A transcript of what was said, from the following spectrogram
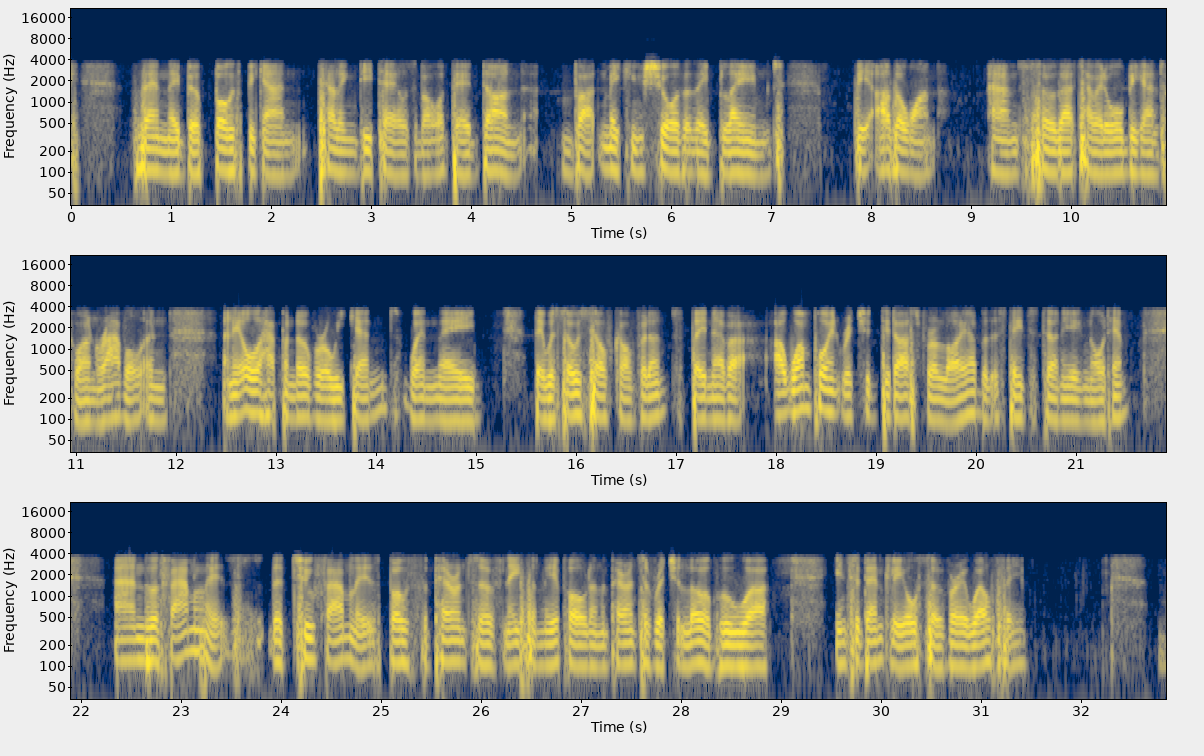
then they both began telling details about what they had done, but making sure that they blamed the other one, and so that's how it all began to unravel, and and it all happened over a weekend when they they were so self confident they never at one point, Richard did ask for a lawyer, but the state's attorney ignored him. And the families, the two families, both the parents of Nathan Leopold and the parents of Richard Loeb, who were incidentally also very wealthy,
